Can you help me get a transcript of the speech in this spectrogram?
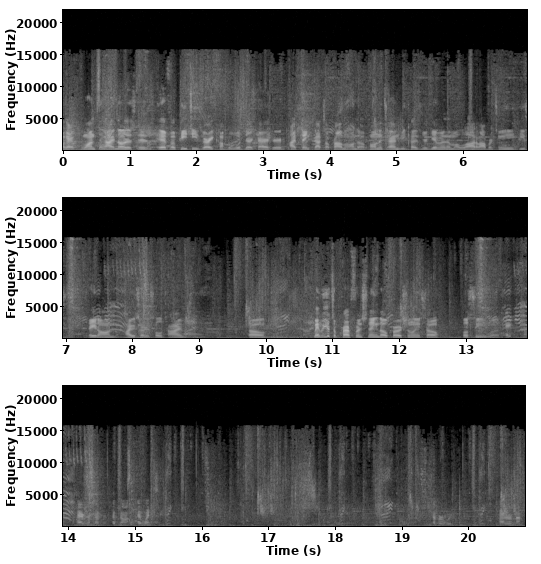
Okay, one thing I noticed is if a PT is very comfortable with their character, I think that's a problem on the opponent's end because you're giving them a lot of opportunity. He's stayed on Ivysaur this whole time. So maybe it's a preference thing though, personally. So we'll see what. I, I remember. I've not. I went to. Never would. I remember.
